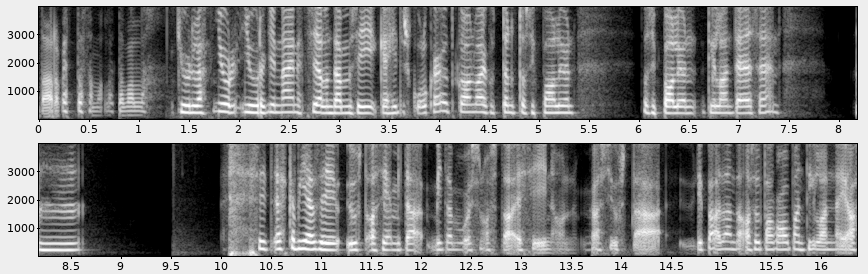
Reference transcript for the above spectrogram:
tarvetta samalla tavalla. Kyllä, juur, juurikin näin, että siellä on tämmöisiä kehityskulkuja, jotka on vaikuttanut tosi paljon, tosi paljon tilanteeseen. Mm, sitten ehkä vielä se just asia, mitä, mitä voisi nostaa esiin, on myös just tämä ylipäätään tämä asuntokaupan tilanne ja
